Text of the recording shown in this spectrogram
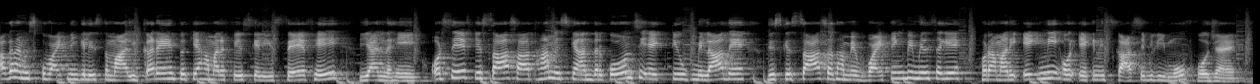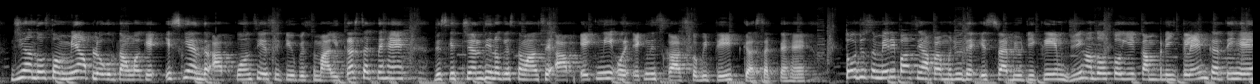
अगर हम इसको व्हाइटनिंग के लिए इस्तेमाल करें तो क्या हमारे फेस के लिए सेफ़ है या नहीं? और सेफ़ के साथ साथ हम इसके अंदर कौन सी एक ट्यूब मिला दें, जिसके साथ साथ हमें व्हाइटनिंग भी मिल सके और हमारी एकनी और एकनी स्कार से भी रिमूव हो जाएँ। जी हाँ दोस्तों, मैं आप लोगों को बताऊँगा कि इसके अंदर आप कौन सी ऐसी ट्यूब इस्तेमाल कर सकते हैं, जिसके चंद दिनों के इस्तेमाल से आप एकनी और एकनी स्कार्स को भी ट्रीट कर सकते हैं। तो जो मेरे पास यहाँ पर मौजूद है इसरा ब्यूटी क्रीम जी हाँ दोस्तों, ये कंपनी क्लेम करती है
